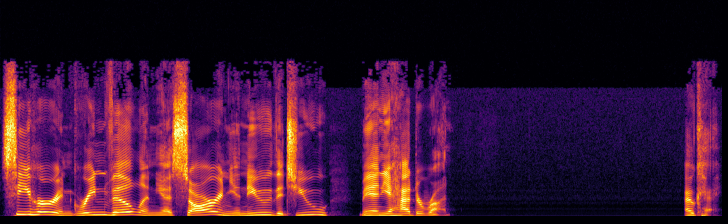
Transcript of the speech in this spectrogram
see her in Greenville and you saw her and you knew that you, man, you had to run. Okay.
